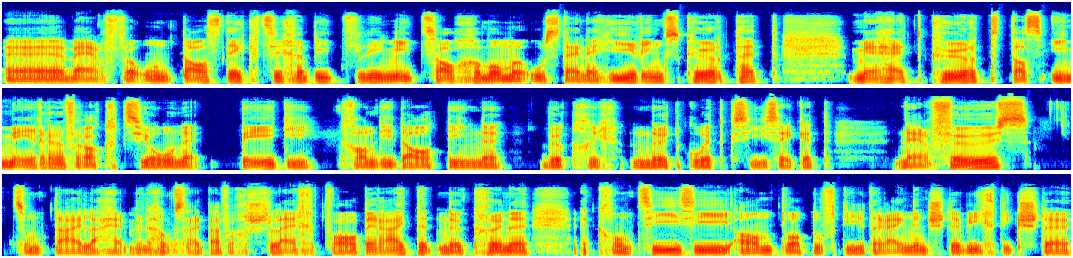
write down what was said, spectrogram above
äh, werfen und das deckt sich ein bisschen mit Sachen, wo man aus diesen Hearings gehört hat. Man hat gehört, dass in mehreren Fraktionen beide Kandidatinnen wirklich nicht gut gewesen sind. Nervös, zum Teil hat man auch gesagt, einfach schlecht vorbereitet, nicht können eine konzise Antwort auf die drängendsten, wichtigsten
